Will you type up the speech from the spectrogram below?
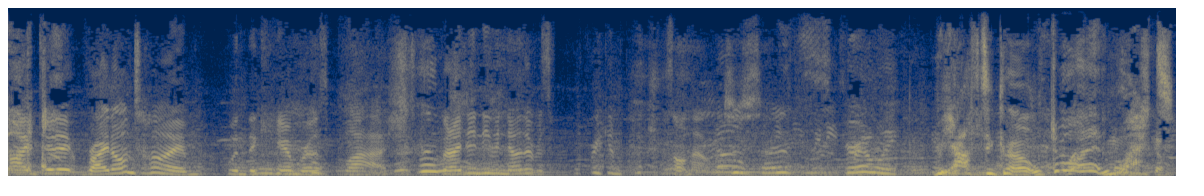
I did it right on time when the cameras flashed, but I didn't even know there was freaking pictures on that one. We have to go. Come on. What?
